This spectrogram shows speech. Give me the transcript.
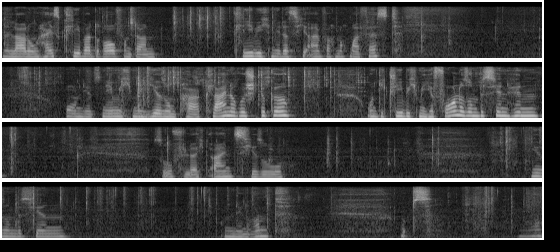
eine Ladung Heißkleber drauf und dann klebe ich mir das hier einfach nochmal fest. Und jetzt nehme ich mir hier so ein paar kleinere Stücke und die klebe ich mir hier vorne so ein bisschen hin. So vielleicht eins hier so hier so ein bisschen um den Rand. Ups. Ja.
